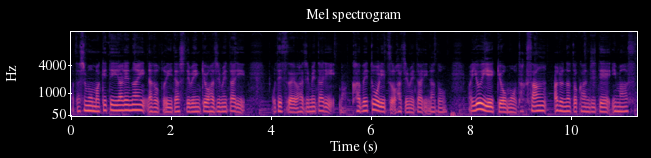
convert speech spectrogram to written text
私も負けていられないなどと言い出して勉強を始めたりお手伝いを始めたり、まあ、壁倒立を始めたりなど、まあ、良い影響もたくさんあるなと感じています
